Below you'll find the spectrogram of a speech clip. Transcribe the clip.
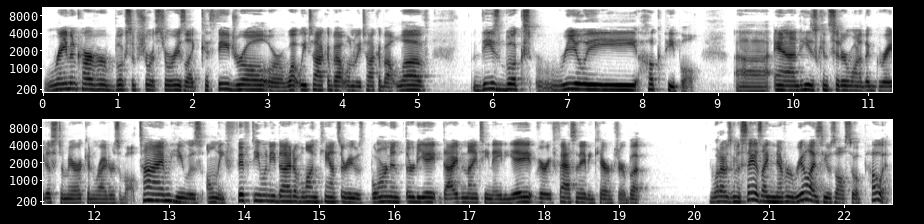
Raymond Carver books of short stories like Cathedral or What We Talk About When We Talk About Love, these books really hook people. Uh, and he's considered one of the greatest American writers of all time. He was only 50 when he died of lung cancer. He was born in 38, died in 1988. Very fascinating character. But what I was going to say is, I never realized he was also a poet.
